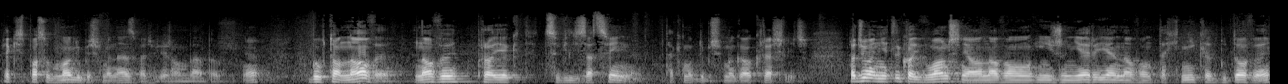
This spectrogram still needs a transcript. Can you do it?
W jaki sposób moglibyśmy nazwać wieżą Babel? Nie? Był to nowy, nowy projekt cywilizacyjny. Tak moglibyśmy go określić. Chodziło nie tylko i wyłącznie o nową inżynierię, nową technikę budowy,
